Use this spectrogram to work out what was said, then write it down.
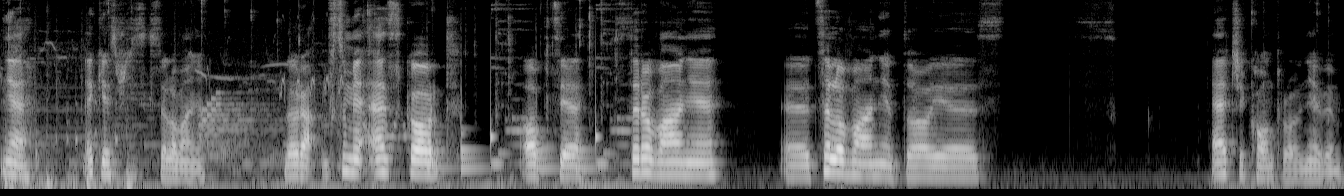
Nie. Jaki jest przycisk celowania? Dobra, w sumie escort, opcje, sterowanie, e, celowanie to jest E czy control, nie wiem.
